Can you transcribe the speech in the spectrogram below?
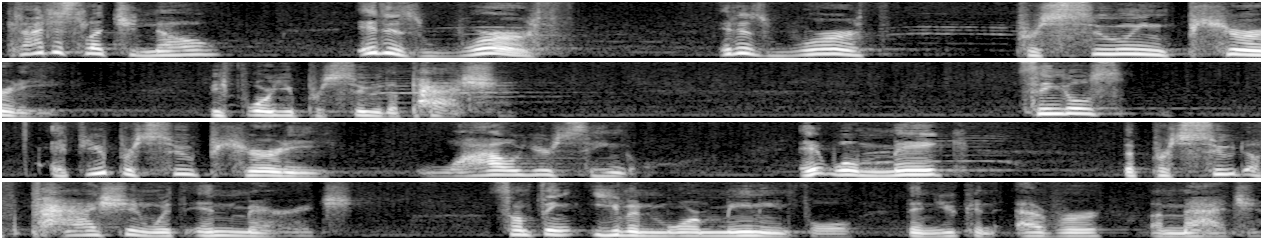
can I just let you know? It is worth, it is worth pursuing purity before you pursue the passion. Singles, if you pursue purity while you're single, it will make the pursuit of passion within marriage something even more meaningful than you can ever imagine.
